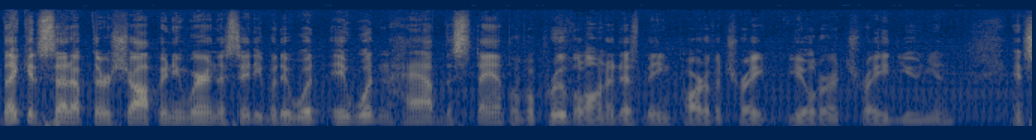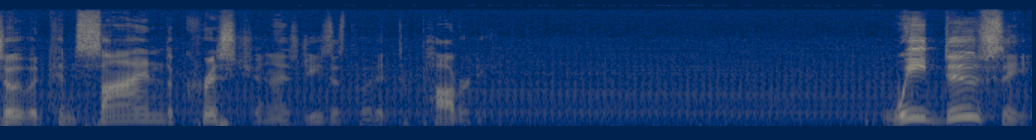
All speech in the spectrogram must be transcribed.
They could set up their shop anywhere in the city, but it, would, it wouldn't have the stamp of approval on it as being part of a trade guild or a trade union. And so it would consign the Christian, as Jesus put it, to poverty. We do see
